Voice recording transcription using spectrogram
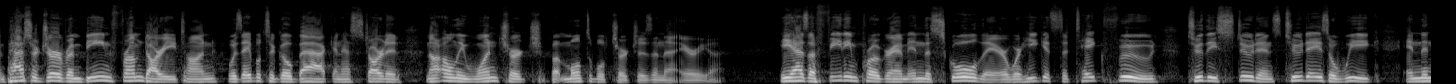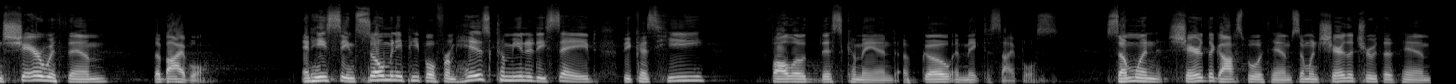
And Pastor Jervin, being from Darietan, was able to go back and has started not only one church, but multiple churches in that area. He has a feeding program in the school there where he gets to take food to these students two days a week and then share with them the Bible. And he's seen so many people from his community saved because he followed this command of go and make disciples. Someone shared the gospel with him, someone shared the truth with him,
